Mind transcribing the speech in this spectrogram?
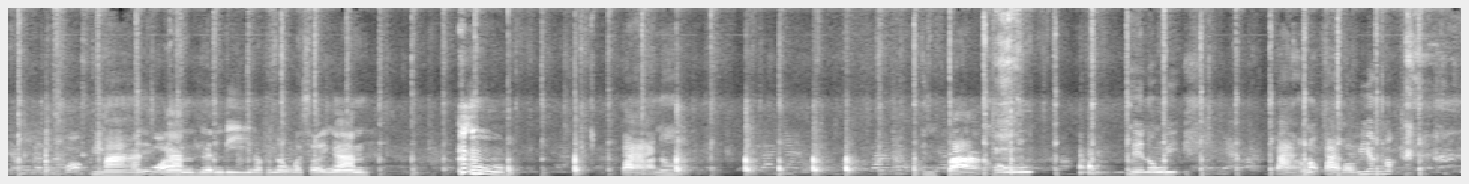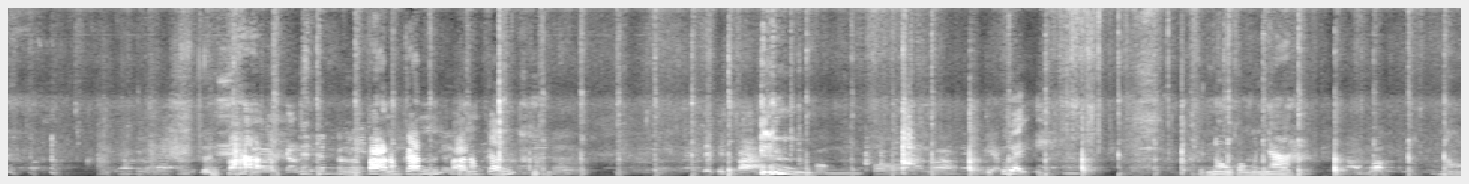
อย่างนั้นบอกพี่มางานเฮือนดีเนาะพี่น้องมาซอยงานป่าเนาะเป็นป่าของเมนองวิ ป่าเนาะป่าบ่าเวียงเนาะเป็นป่าเออป่าน้ำกัน ป่าน้ำกัน แต่เป็นป้าของพ่อนั่นว่าเป็นเอื้อยเป็นน้องของมันย่าน้องบ่น้อง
